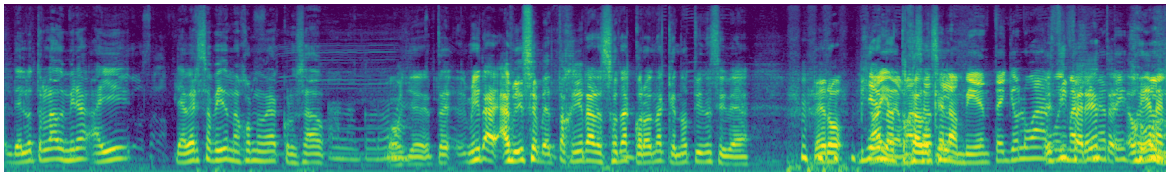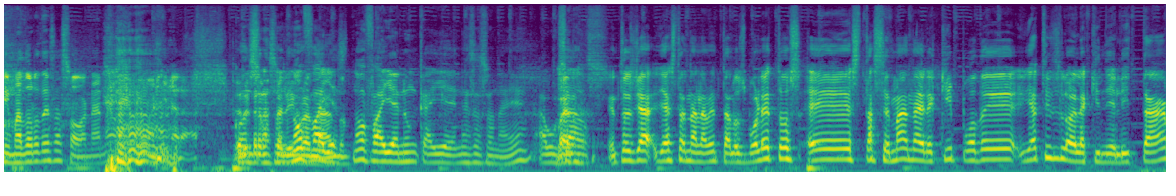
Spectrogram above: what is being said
en- del otro lado. Mira, ahí de haber sabido mejor me hubiera cruzado. Oye, te- mira, a mí se me antoja ir a la zona Corona que no tienes idea. Pero bien Ay, antojado. hace que- el ambiente. Yo lo hago, Es diferente. imagínate. Soy el animador de esa zona, ¿no? Con razón, no fallas, andando. no falla nunca ahí en esa zona, ¿eh? Bueno, Abusados. entonces ya, ya están a la venta los boletos. Esta semana el equipo de. Ya tienes lo de la quinielita.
